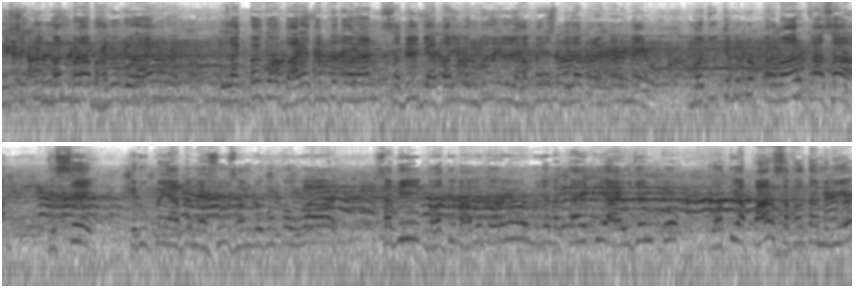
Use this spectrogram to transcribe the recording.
निश्चित ही मन बड़ा भावुक हो रहा है और लगभग बारह दिन के दौरान सभी व्यापारी बंधु जो यहाँ पर इस मेला प्रांगण में मौजूद थे, बिल्कुल परिवार का सा हिस्से के रूप में यहाँ पे महसूस हम लोगों को हुआ और सभी बहुत ही भावुक हो रहे हैं और मुझे लगता है कि आयोजन को बहुत ही अपार सफलता मिली है।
